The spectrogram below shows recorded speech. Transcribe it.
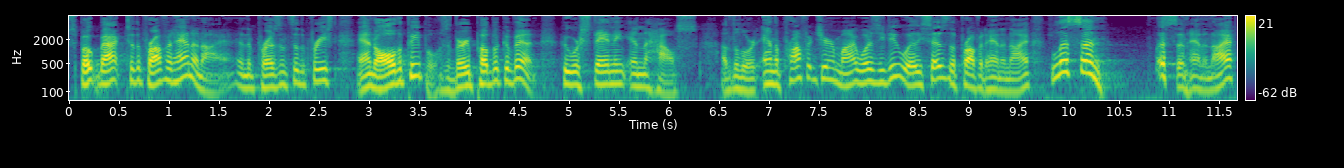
spoke back to the prophet Hananiah in the presence of the priest and all the people. It was a very public event who were standing in the house of the Lord. And the prophet Jeremiah, what does he do? Well, he says to the prophet Hananiah, Listen, listen, Hananiah,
